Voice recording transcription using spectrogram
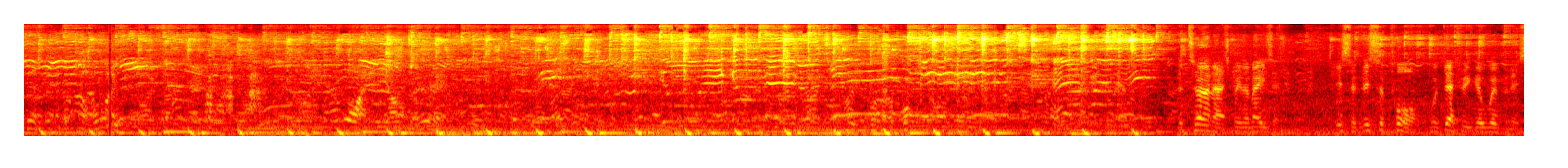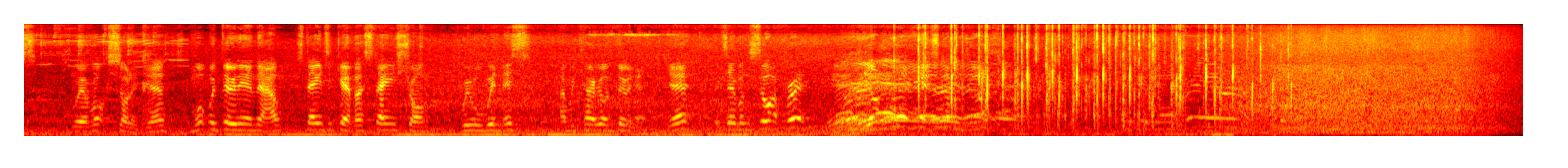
The turnout's been amazing. Listen, this support, we'll definitely going go with this. We're rock solid, yeah? And what we're doing here now, staying together, staying strong, we will win this and we carry on doing it, yeah? Is everyone still up for it? Yeah! yeah. Yes, come on, guys.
